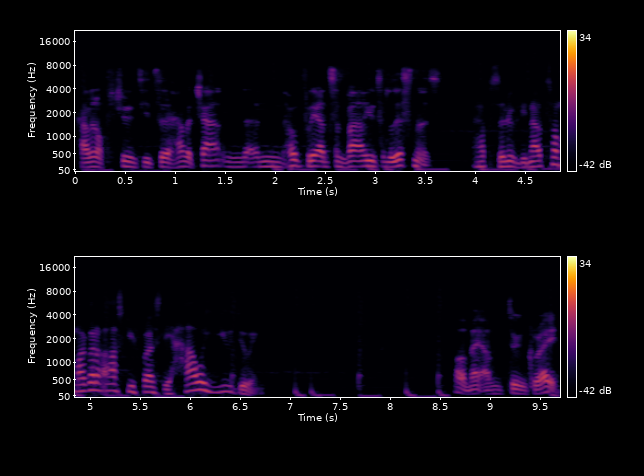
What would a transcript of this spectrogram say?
have an opportunity to have a chat and, and hopefully add some value to the listeners. Absolutely. Now, Tom, I got to ask you firstly, how are you doing? Oh, mate, I'm doing great.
